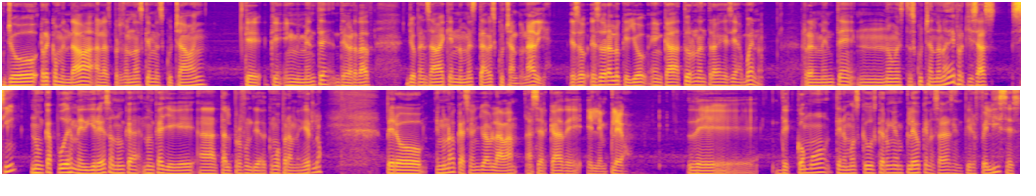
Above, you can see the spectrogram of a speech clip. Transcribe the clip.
yo recomendaba a las personas que me escuchaban que, en mi mente, de verdad, yo pensaba que no me estaba escuchando nadie. Eso, eso era lo que yo en cada turno entraba y decía, bueno, realmente no me está escuchando nadie, pero quizás sí, nunca pude medir eso, nunca, nunca llegué a tal profundidad como para medirlo. Pero en una ocasión yo hablaba acerca del el empleo, de de cómo tenemos que buscar un empleo que nos haga sentir felices.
